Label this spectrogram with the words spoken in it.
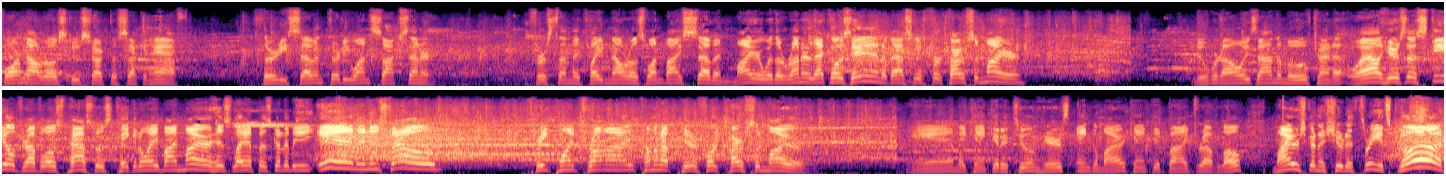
for Melrose to start the second half. 37 31 Sauk Centre. First time they played, Melrose won by seven. Meyer with a runner that goes in. A basket for Carson Meyer. Newbert always on the move, trying to. Well, here's a steal. Drevlo's pass was taken away by Meyer. His layup is going to be in, and he's fouled. Three point try coming up here for Carson Meyer. And they can't get it to him. Here's Engelmeyer. Can't get by Drevlo. Meyer's going to shoot a three. It's good.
